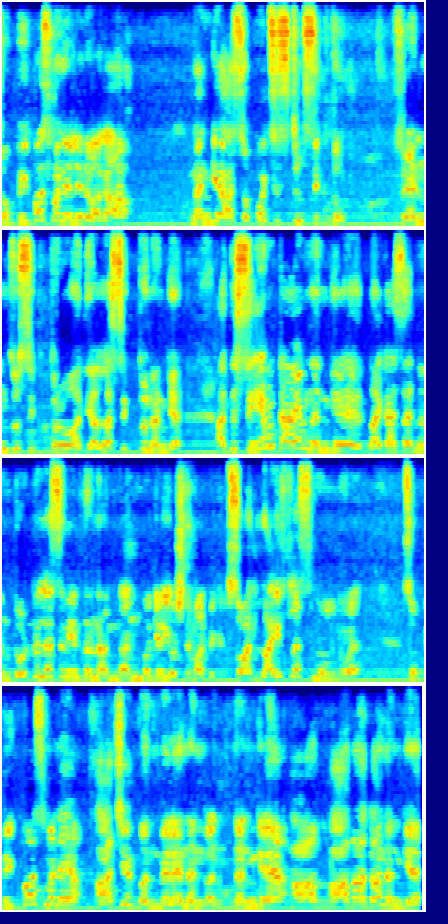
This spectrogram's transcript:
ಸೊ ಬಿಗ್ ಬಾಸ್ ಮನೇಲಿರುವಾಗ ನನಗೆ ಆ ಸಪೋರ್ಟ್ ಸಿಸ್ಟಮ್ ಸಿಕ್ತು. ಫ್ರೆಂಡ್ಸು ಸಿಕ್ತರು ಅದೆಲ್ಲ ಸಿಕ್ತು ನನಗೆ. ಅಟ್ ದ ಸೇಮ್ ಟೈಮ್ ನನಗೆ ಲೈಕ್ ಆ ಸರ್ ನನ್ನ ದೊಡ್ಡ ಲೆಸನ್ ಏನಂದ್ರೆ ನನ್ನ ನನ್ನ ಬಗ್ಗೆ ಯೋಚನೆ ಮಾಡಬೇಕಿತ್ತು. ಸೊ ಅದು ಲೈಫ್ ಲೆಸನಲ್ಲೂ ಸೊ ಬಿಗ್ ಬಾಸ್ ಮನೆ ಆಚೆ ಬಂದಮೇಲೆ ನನ್ಗೆ ನನಗೆ ಆವಾಗ ನನಗೆ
